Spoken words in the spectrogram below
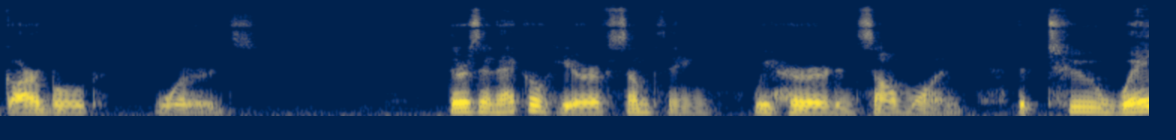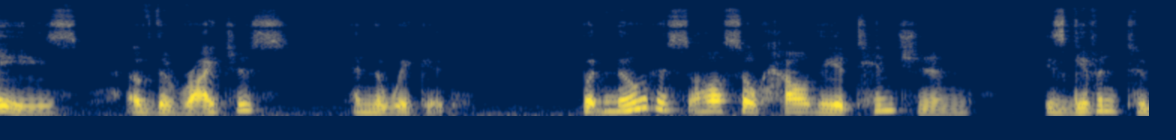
garbled words. There's an echo here of something we heard in Psalm 1 the two ways of the righteous and the wicked. But notice also how the attention is given to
